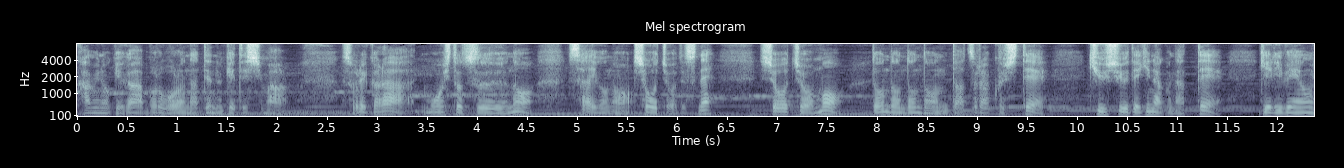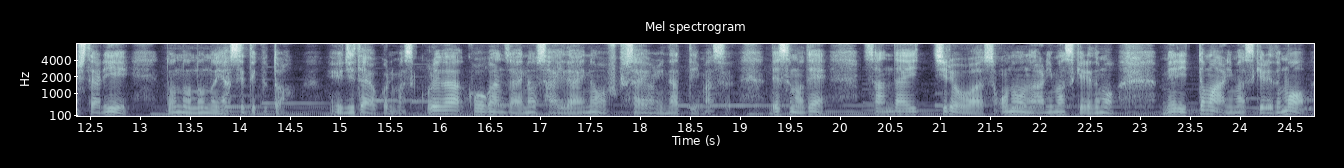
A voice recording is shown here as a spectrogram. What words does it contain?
髪の毛がボロボロになって抜けてしまう。それからもう一つの最後の小腸ですね。小腸もどんどんどんどん脱落して吸収できなくなって下痢便をしたりどんどんどんどん痩せていくという事態が起こります。これが抗がん剤の最大の副作用になっています。ですので、三大治療は各々ありますけれども、メリットもありますけれども、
